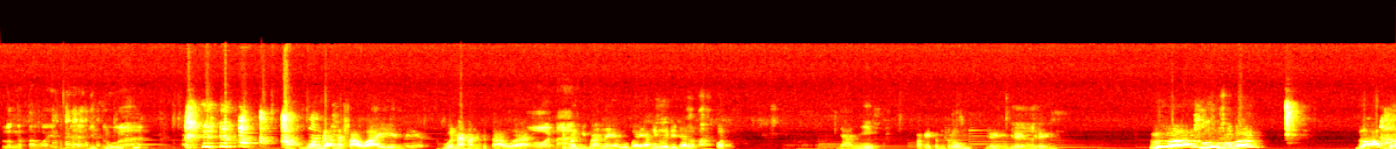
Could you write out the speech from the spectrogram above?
Lu ngetawain kayak gituan. nah gue nggak ngetawain ya gue nahan ketawa Oh, nah. Cuma gimana ya, lu bayangin lu di dalam angkot nyanyi pakai kentrum, jreng jreng Iya. jreng. Wah, wah. Gak apa.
